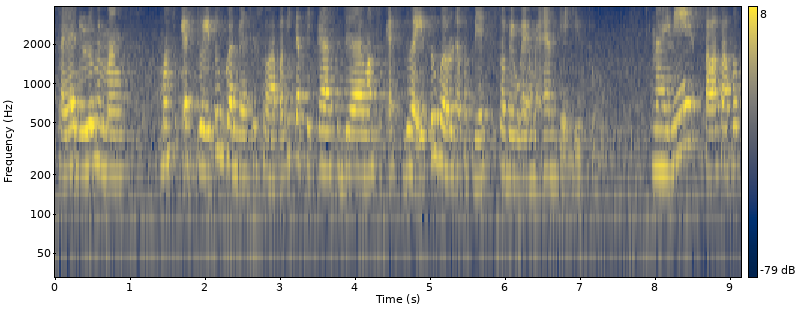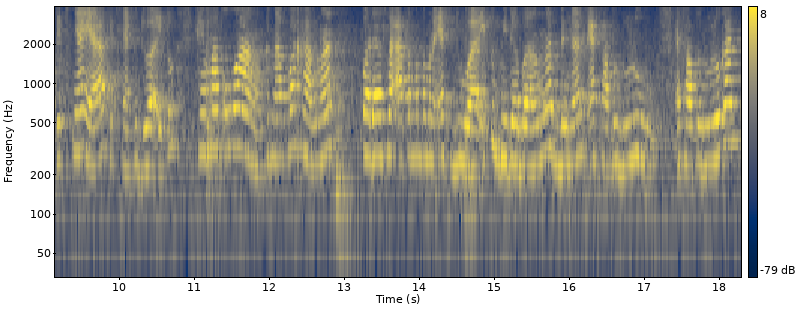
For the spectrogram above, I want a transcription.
saya dulu memang masuk S2 itu bukan beasiswa, tapi ketika sudah masuk S2 itu baru dapat beasiswa BUMN kayak gitu. Nah ini salah satu tipsnya ya, tips yang kedua itu hemat uang. Kenapa? Karena pada saat teman-teman S2 itu beda banget dengan S1 dulu. S1 dulu kan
